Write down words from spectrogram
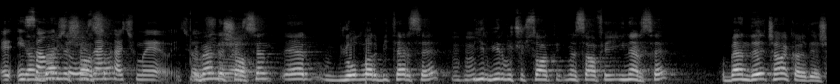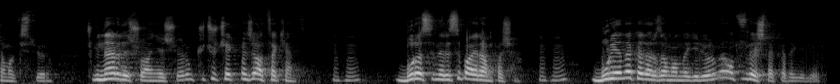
E, insanlar ben de işte o yüzden kaçmaya E çalışıyorlar. ben de şahsen eğer yollar biterse, bir, bir buçuk saatlik mesafeyi inerse ben de Çanakkale'de yaşamak istiyorum. Çünkü nerede şu an yaşıyorum? Küçükçekmece Atakent. Burası neresi? Bayrampaşa. Buraya ne kadar zamanda geliyorum? Ben 35 dakikada geliyorum.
